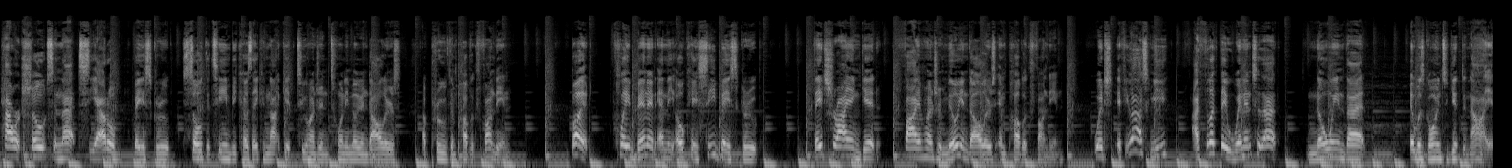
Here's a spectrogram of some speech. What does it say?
Howard Schultz and that Seattle based group sold the team because they could not get $220 million approved in public funding. But Clay Bennett and the OKC based group, they try and get $500 million in public funding which, if you ask me, I feel like they went into that knowing that it was going to get denied.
